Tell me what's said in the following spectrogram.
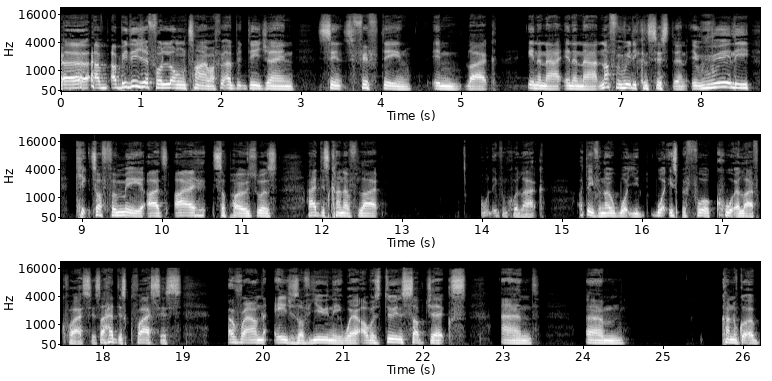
uh, I've, I've been DJing for a long time. I think I've been DJing since 15 in like in and out, in and out. Nothing really consistent. It really kicked off for me. I I suppose was I had this kind of like what do you even call it, like I don't even know what you what is before quarter life crisis. I had this crisis around the ages of uni where I was doing subjects and um kind of got a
